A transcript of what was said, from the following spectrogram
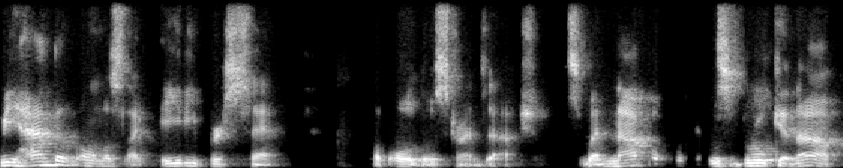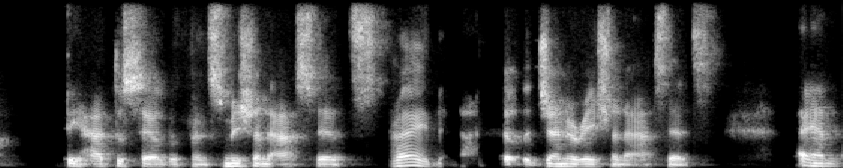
We handled almost like 80% of all those transactions. When Napa was broken up, they had to sell the transmission assets, right? The generation assets. And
